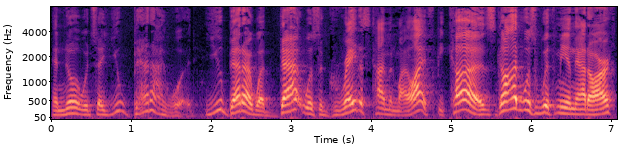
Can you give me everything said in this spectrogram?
And Noah would say, You bet I would. You bet I would. That was the greatest time in my life because God was with me in that ark,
